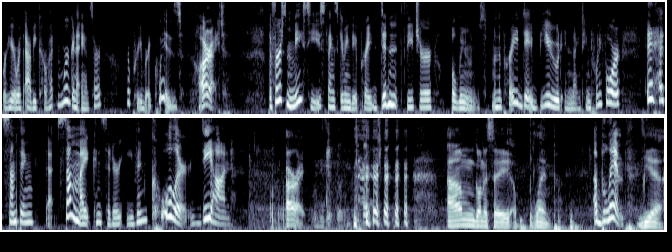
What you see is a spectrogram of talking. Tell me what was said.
We're here with Abby Kohut, and we're going to answer our pre break quiz. All right. The first Macy's Thanksgiving Day parade didn't feature balloons. When the parade debuted in 1924, it had something that some might consider even cooler. Dion. All right. I'm gonna say a blimp. A blimp. Yeah,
